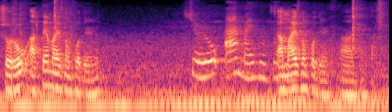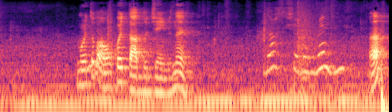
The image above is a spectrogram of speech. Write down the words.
Chorou até mais não poder, né? Chorou a mais não poder. A mais não poder. Ah, então tá. Muito bom. Coitado do James, né? Nossa, chegou um velhinho. Hã?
